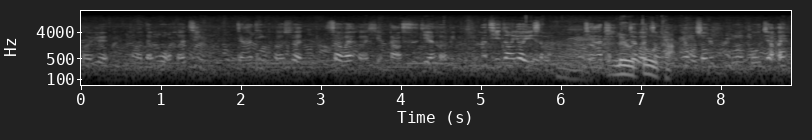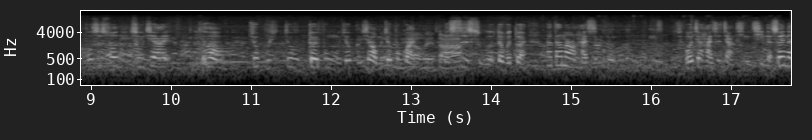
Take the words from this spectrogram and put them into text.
和悦到人我和静，家庭 和顺、社会和谐到世界和平。那其中又以什么家庭最为重要？因为我说我们佛教，哎，不是说你出家以后就不就对父母就不孝，我们就不管这个世俗了，对不对？那当然还是不。佛教还是讲亲情的，所以呢，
